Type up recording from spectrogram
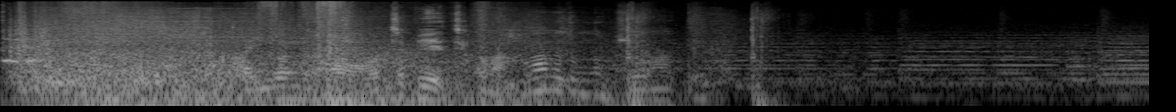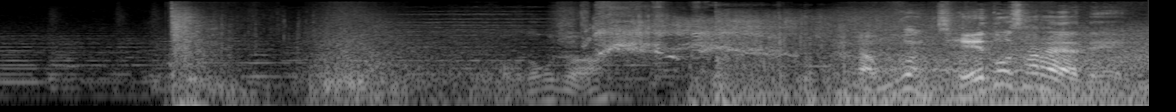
아 이건 어, 어차피 잠깐만 하나 정도는 비워놨대 어 너무 좋아. 자 우선 쟤도 살아야 돼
